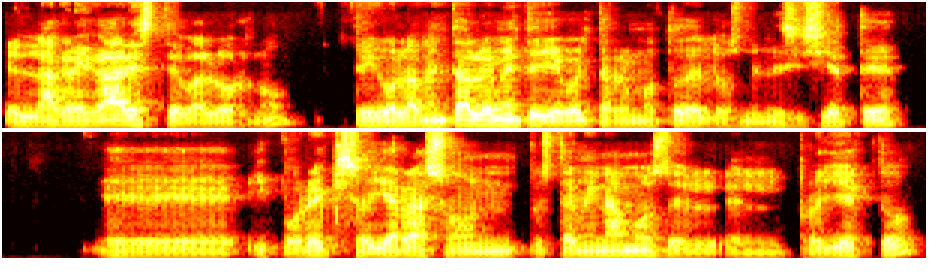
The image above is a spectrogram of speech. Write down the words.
el agregar este valor, ¿no? Te digo, lamentablemente llegó el terremoto del 2017 eh, y por X o Y razón, pues terminamos el, el proyecto.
